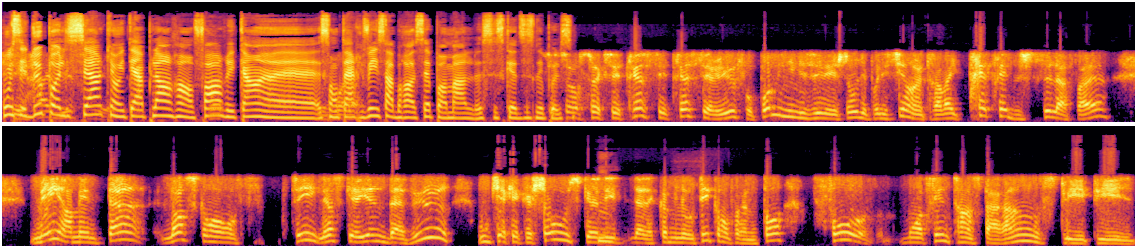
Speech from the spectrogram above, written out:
Oui, c'est deux policiers qui ont été appelés en renfort et quand euh, sont arrivés, ils s'abrassaient pas mal. C'est ce que disent les policiers. Ça, c'est très, c'est très sérieux. Faut pas minimiser les choses. Les policiers ont un travail très, très difficile à faire. Mais en même temps, lorsqu'on lorsqu'il y a une bavure ou qu'il y a quelque chose que hmm. la, communauté ne comprenne pas, faut montrer une transparence, puis, puis,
